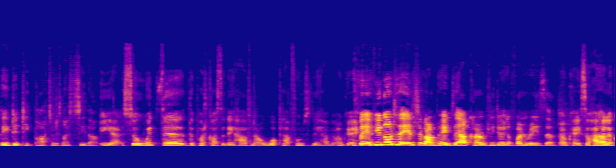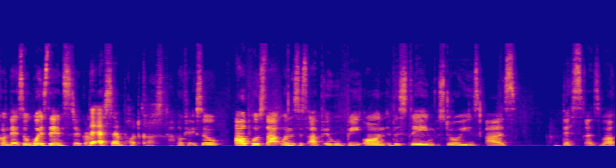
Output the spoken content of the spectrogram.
they did take part so it was nice to see that Yeah. So with the the podcast that they have now, what platforms do they have it? on? Okay. but if you go to the instagram page they are currently doing a fundraiser Okay, so have a Um, look on there. So what is their Instagram? the sm podcast Okay, so I'll post that when this is up. It will be on the same stories as this as well.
